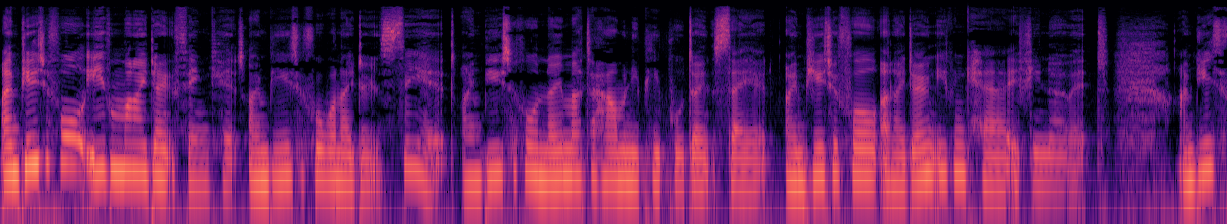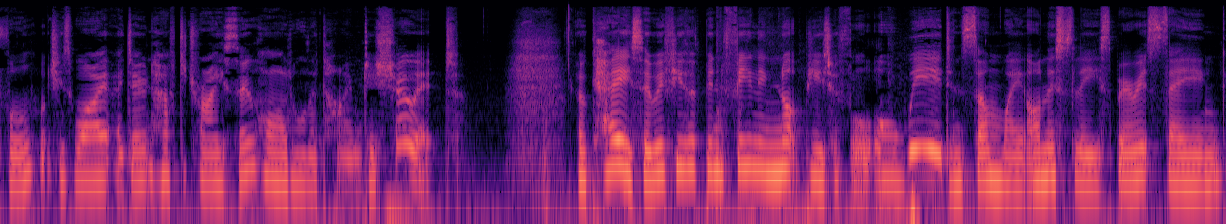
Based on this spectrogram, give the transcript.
I'm beautiful even when I don't think it. I'm beautiful when I don't see it. I'm beautiful no matter how many people don't say it. I'm beautiful and I don't even care if you know it. I'm beautiful, which is why I don't have to try so hard all the time to show it. Okay, so if you have been feeling not beautiful or weird in some way, honestly, Spirit's saying,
